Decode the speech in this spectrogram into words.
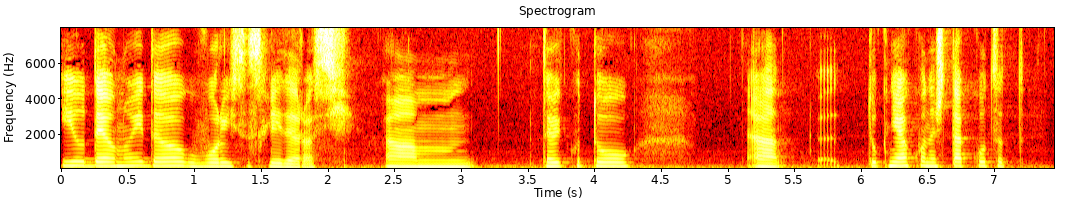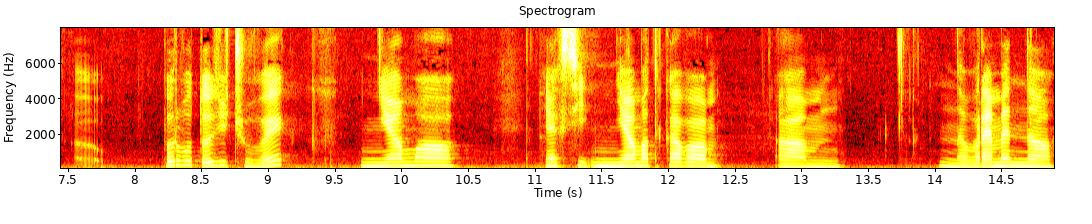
и отделно и да говори с лидера си. Ам, тъй като а, тук някои неща куцат. А, Първо, този човек няма някакси няма такава ам, навременна,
